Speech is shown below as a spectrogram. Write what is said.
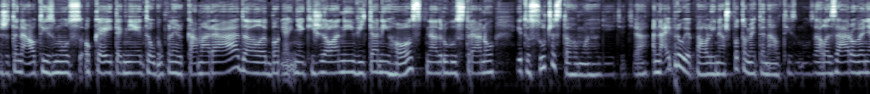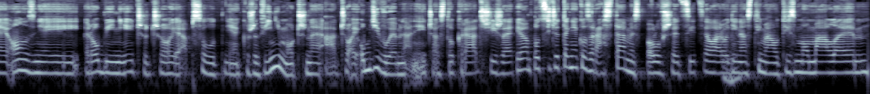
že ten autizmus, OK, tak nie je to úplne kamarát, alebo nejaký želaný, vítaný host, na druhú stranu je to súčasť toho môjho dieťaťa. A najprv je Paulina, až potom je ten autizmus, ale zároveň aj on z nej robí niečo, čo je absolútne akože výnimočné a čo aj obdivujem na nej častokrát. Čiže ja mám pocit, že tak nejako zrastáme spolu všetci, celá rodina s tým autizmom, ale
